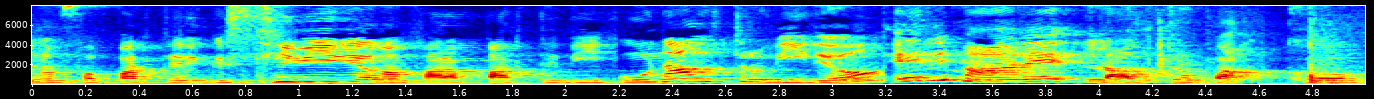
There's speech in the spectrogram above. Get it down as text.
non fa parte di questi video ma farà parte di un altro video. E rimane l'altro pacco.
